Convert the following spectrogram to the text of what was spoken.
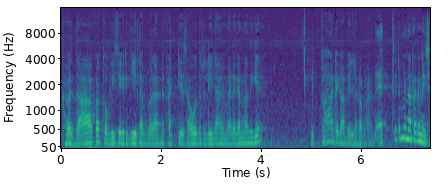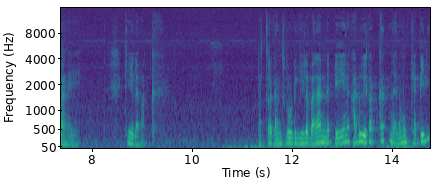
කවදාකවත් ඔෆිස් එකට ගිහිල්ලා බලන්න කට්ටිය සහෝදර ලීලාවෙන් වැඩ කරනවද කියලා. එකාට එක බෙල්ල කපාගෙන. ඇත්තටම නරක නිසා නෙවෙයි. කේලමක්. පත්‍ර කන්තරුවට ගිහිල්ලා බලන්න පේන කඩු එකක්වත් නැහැ. නමුත් කැපිලි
